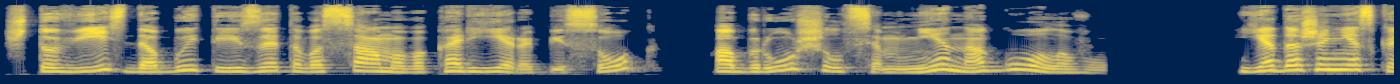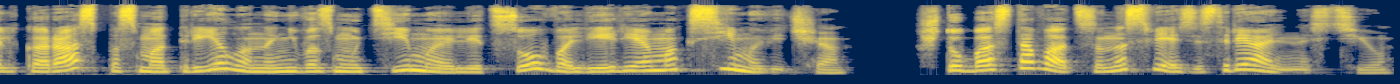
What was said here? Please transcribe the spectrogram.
что весь добытый из этого самого карьера песок обрушился мне на голову. Я даже несколько раз посмотрела на невозмутимое лицо Валерия Максимовича, чтобы оставаться на связи с реальностью.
